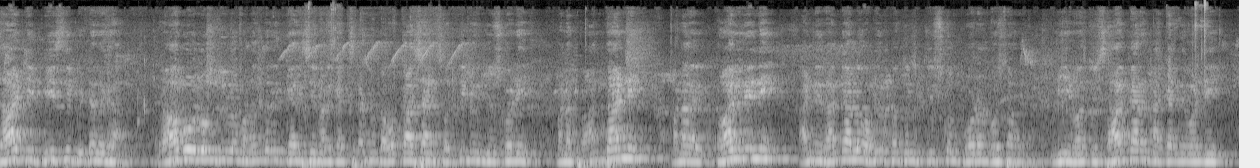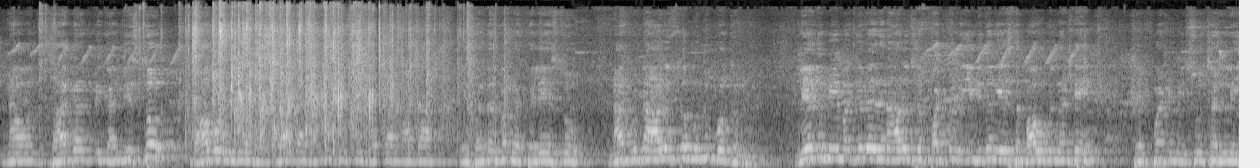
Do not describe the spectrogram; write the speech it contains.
సాటి బీసీ బిడ్డలుగా రాబో రోజుల్లో మనందరం కలిసి మనకు వచ్చినటువంటి అవకాశాన్ని సద్వినియోగం చేసుకొని మన ప్రాంతాన్ని మన కాలనీని అన్ని రంగాల్లో అభివృద్ధి తీసుకొని పోవడం కోసం మీ వంతు సహకారం నాకు అందివ్వండి. నా వంతు సహకారం మీకు అందిస్తూ రాబో రోజుల్లో మన ప్రాంతాన్ని తీసుకొని పోతానమాట ఈ సందర్భంగా తెలియజేస్తూ నాకున్న ఆలోచన ముందుకు పోతుంది. లేదు మీ మధ్యలో ఏదైనా ఆలోచన పట్టులు ఈ విధంగా చేస్తే బాగుంటుందంటే చెప్పండి మీ సూచనల్ని.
